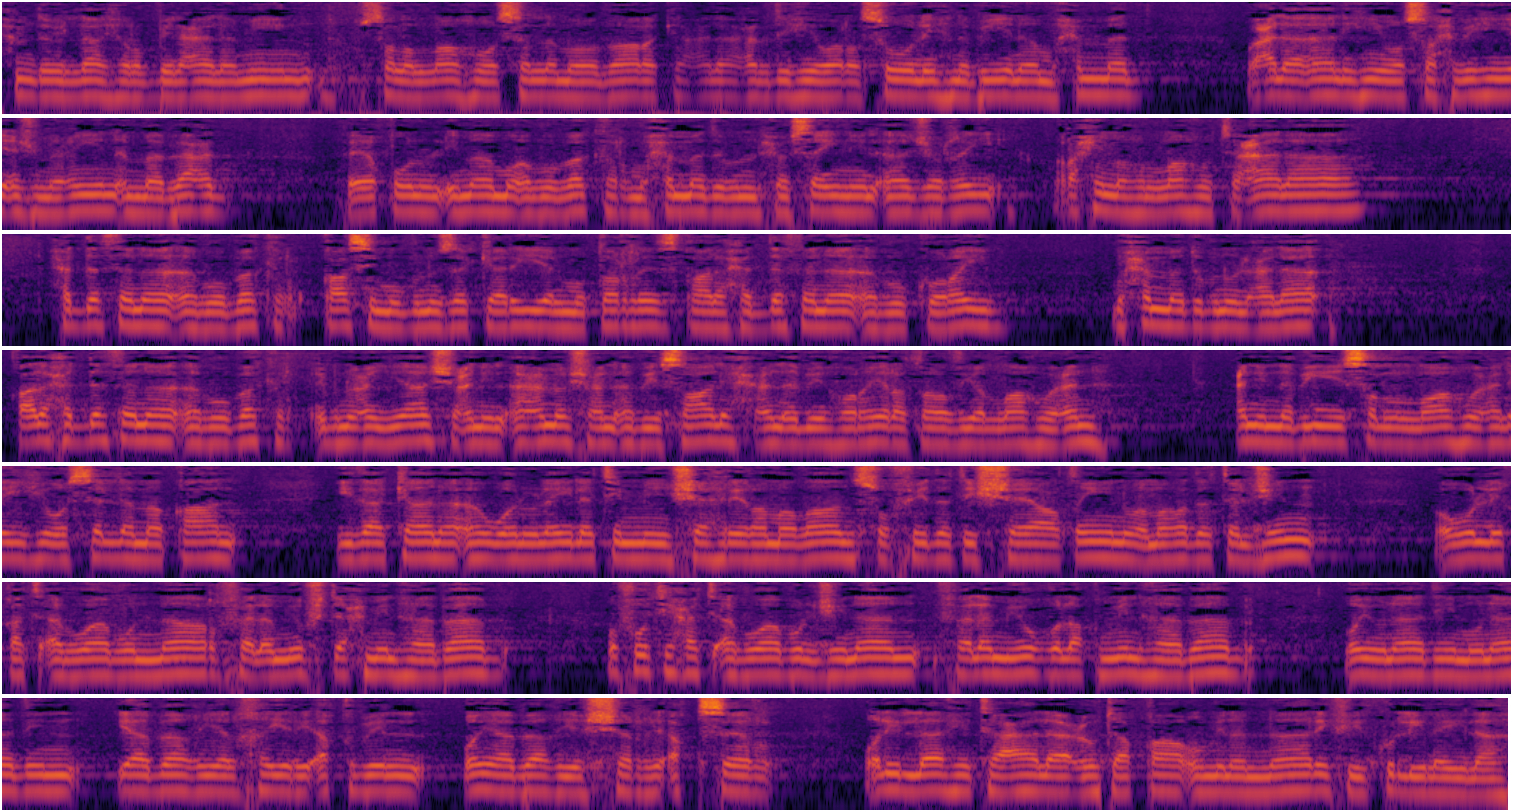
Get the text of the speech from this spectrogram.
الحمد لله رب العالمين صلى الله وسلم وبارك على عبده ورسوله نبينا محمد وعلى آله وصحبه أجمعين. أما بعد فيقول الإمام أبو بكر محمد بن الحسين الآجري رحمه الله تعالى حدثنا أبو بكر قاسم بن زكريا المطرز قال حدثنا أبو كريب محمد بن العلاء قال حدثنا أبو بكر بن عياش عن الأعمش عن أبي صالح عن أبي هريرة رضي الله عنه عن النبي صلى الله عليه وسلم قال إذا كان أول ليلة من شهر رمضان صفدت الشياطين ومردت الجن وغلقت أبواب النار فلم يفتح منها باب وفتحت أبواب الجنان فلم يغلق منها باب وينادي مناد يا باغي الخير أقبل ويا باغي الشر أقصر ولله تعالى عتقاء من النار في كل ليلة.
